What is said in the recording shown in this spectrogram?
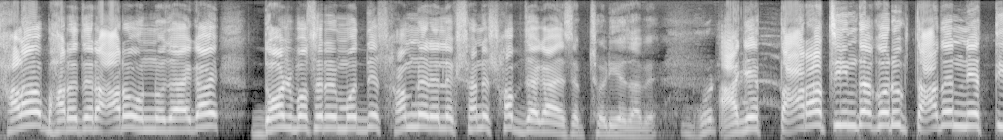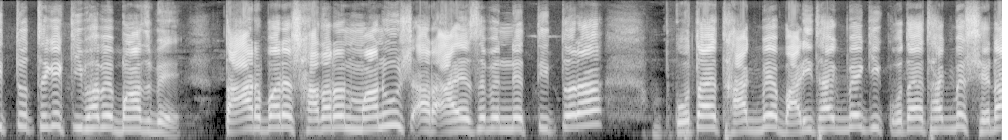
ছাড়াও ভারতের আরও অন্য জায়গায় দশ বছরের মধ্যে সামনের ইলেকশনে সব জায়গায় আইএসএফ ছড়িয়ে যাবে। আগে তারা চিন্তা করুক তাদের নেতৃত্ব থেকে কীভাবে বাঁচবে তারপরে সাধারণ মানুষ আর আইএসএফের নেতৃত্বরা কোথায় থাকবে, বাড়ি থাকবে, কি কোথায় থাকবে, সেটা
